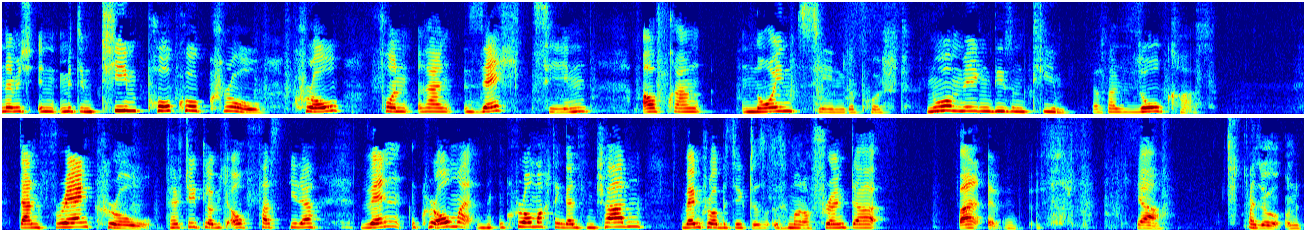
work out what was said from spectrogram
nämlich in, mit dem Team Poco Crow. Crow von Rang 16 auf Rang 19 gepusht. Nur wegen diesem Team. Das war so krass. Dann Frank Crow. Versteht, glaube ich, auch fast jeder. Wenn Crow, ma Crow macht den ganzen Schaden. Wenn Crow besiegt ist, ist immer noch Frank da. Äh, ja. Also, und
